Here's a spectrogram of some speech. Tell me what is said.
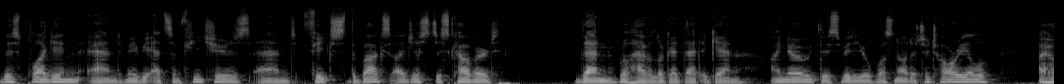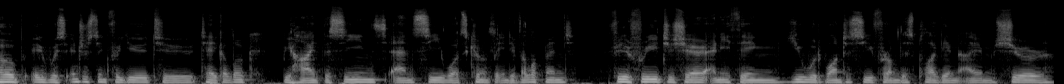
this plugin and maybe add some features and fix the bugs I just discovered then we'll have a look at that again. I know this video was not a tutorial. I hope it was interesting for you to take a look behind the scenes and see what's currently in development. Feel free to share anything you would want to see from this plugin. I am sure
